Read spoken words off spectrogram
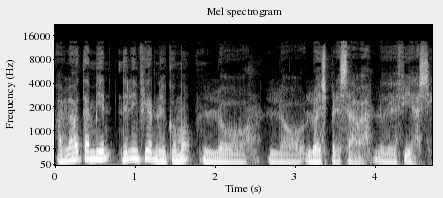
Hablaba también del infierno y cómo lo, lo, expresaba, lo decía así.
